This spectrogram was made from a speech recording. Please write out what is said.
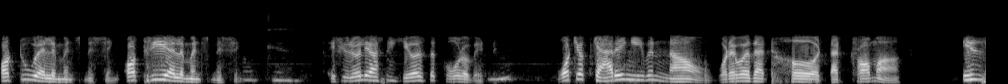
or two elements missing, or three elements missing. Okay. If you really ask me, here's the core of it. Mhm. What you're carrying even now, whatever that hurt, that trauma, is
